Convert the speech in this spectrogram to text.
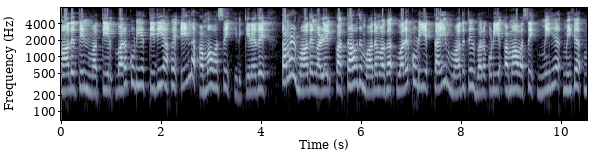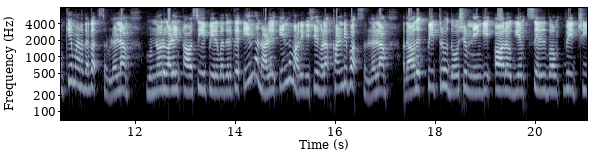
மாதத்தின் மத்தியில் வரக்கூடிய திதியாக இந்த அமாவாசை இருக்கிறது. தமிழ் மாதங்களில் பத்தாவது மாதமாக வரக்கூடிய தை மாதத்தில் வரக்கூடிய அமாவாசை மிக மிக முக்கியமானதாக சொல்லலாம். முன்னோர்களின் ஆசையை பெறுவதற்கு இந்த நாளில் இந்த மாதிரி விஷயங்களை கண்டிப்பாக சொல்லலாம். அதாவது பித்ரு தோஷம் நீங்கி ஆரோக்கியம் செல்வம் வெற்றி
